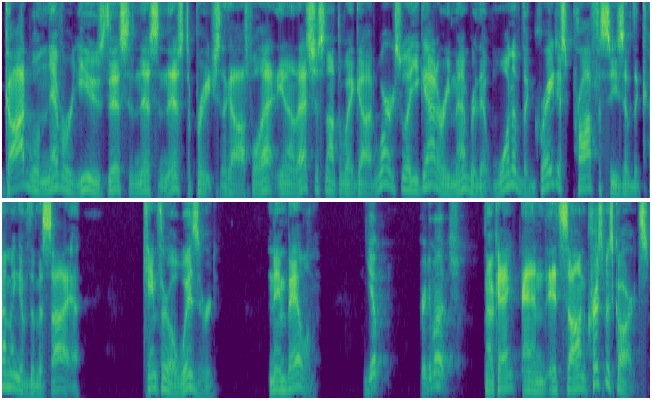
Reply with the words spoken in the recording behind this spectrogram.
God will never use this and this and this to preach the gospel. That, you know, that's just not the way God works. Well, you got to remember that one of the greatest prophecies of the coming of the Messiah came through a wizard named Balaam. Yep, pretty much. Okay. And it's on Christmas cards.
